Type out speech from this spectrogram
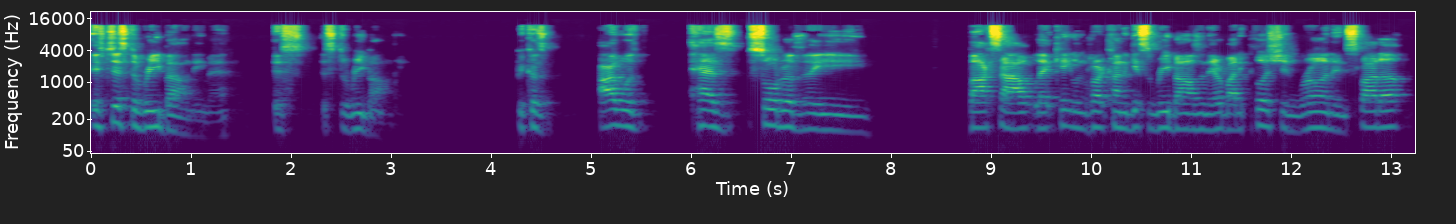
it's just the rebounding, man. It's it's the rebounding because I Iowa has sort of the box out, let Caitlin Clark kind of get some rebounds, and everybody push and run and spot up.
